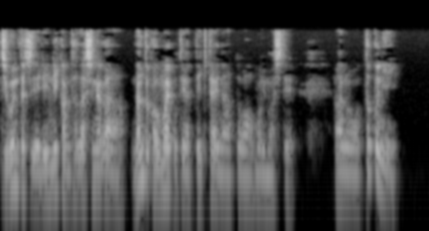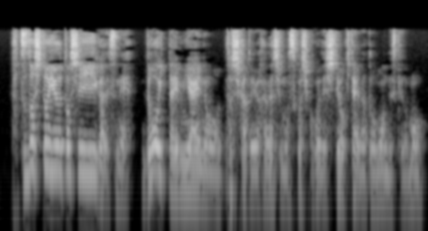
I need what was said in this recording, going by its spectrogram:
自分たちで倫理観正しながら、なんとかうまいことやっていきたいなとは思いまして、あの、特に、辰年という年がですね、どういった意味合いの年かという話も少しここでしておきたいなと思うんですけども、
